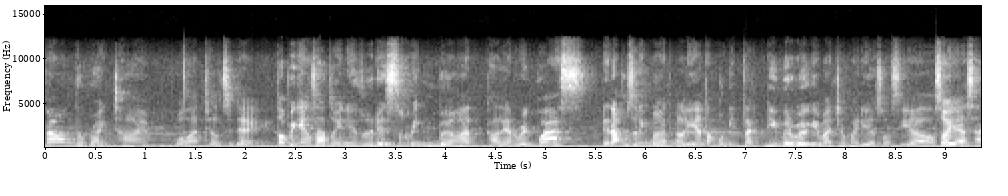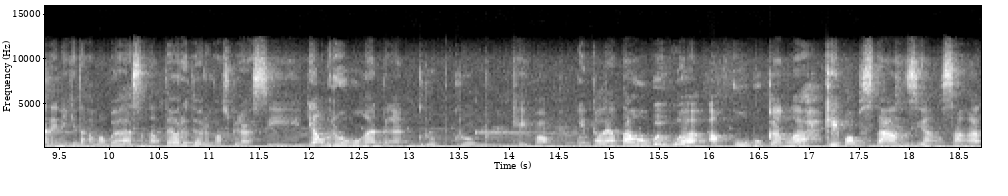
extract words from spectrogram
found the right time well until today. Topik yang satu ini tuh udah sering banget kalian request dan aku sering banget ngeliat aku di tag di berbagai macam media sosial. So ya yes, hari ini kita akan membahas tentang teori-teori konspirasi yang berhubungan dengan grup-grup K-pop. Mungkin kalian tahu bahwa aku bukanlah K-pop stans yang sangat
